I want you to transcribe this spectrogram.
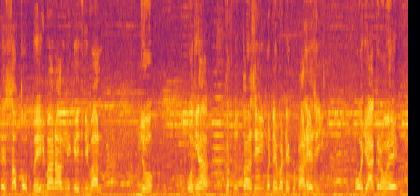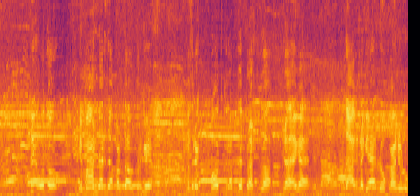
ਤੇ ਸਭ ਤੋਂ ਬੇਈਮਾਨ ਆਦਮੀ ਕੇਜਰੀਵਾਲ ਜੋ ਉਹਦੀਆਂ ਕਰਤੂਤਾਂ ਸੀ, ਵੱਡੇ ਵੱਡੇ ਘੁਟਾਲੇ ਸੀ, ਉਹ ਉਜਾਗਰ ਹੋਏ ਤੇ ਉਦੋਂ ਇਮਾਨਦਾਰੀ ਦਾ ਪਰਦਾ ਉਤਰ ਕੇ ਮਤਲਬ ਬਹੁਤ ਕਰਪਟ ਤੇ ਭ੍ਰਸ਼ਟ ਦਾ ਜਿਹੜਾ ਹੈਗਾ ਦਾਗ ਲੱਗਿਆ। ਲੋਕਾਂ ਨੇ ਉਹਨੂੰ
